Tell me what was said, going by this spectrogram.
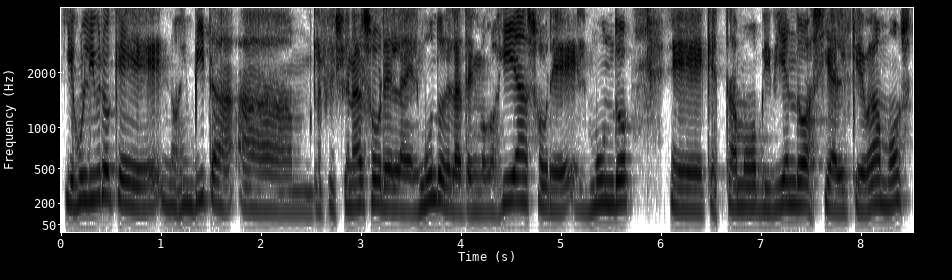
y es un libro que nos invita a reflexionar sobre el mundo de la tecnología, sobre el mundo eh, que estamos viviendo, hacia el que vamos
